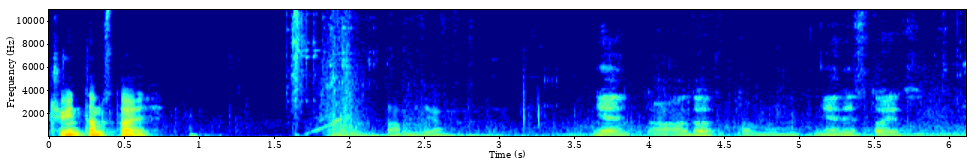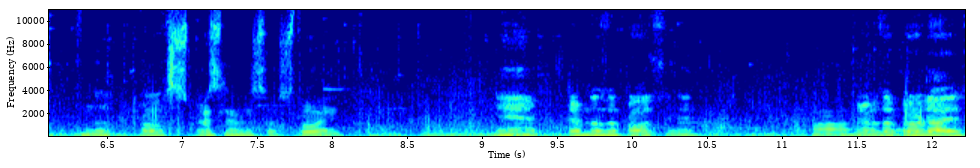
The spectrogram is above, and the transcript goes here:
Чи він там стоїть? Не, а, да, там, не, не стоит. На В заправке. смысле не со стой? Не, прям на заправке нет. А, Прям заправляюсь.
